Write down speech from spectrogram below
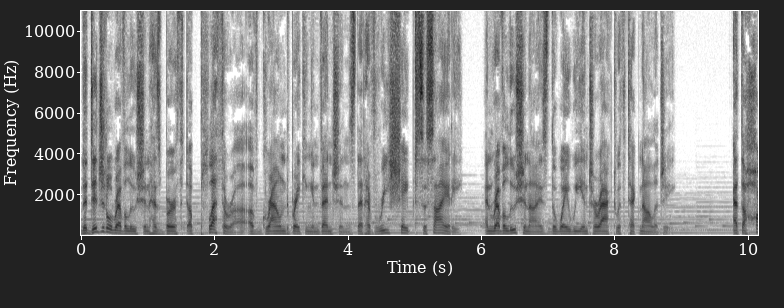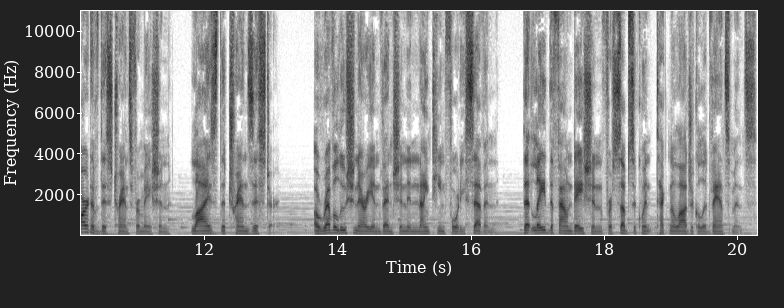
The digital revolution has birthed a plethora of groundbreaking inventions that have reshaped society and revolutionized the way we interact with technology. At the heart of this transformation lies the transistor, a revolutionary invention in 1947 that laid the foundation for subsequent technological advancements.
